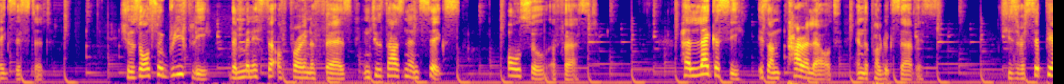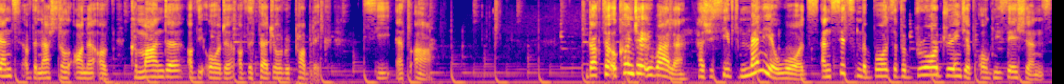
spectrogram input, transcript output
existed. She was also briefly the Minister of Foreign Affairs in 2006, also a first. Her legacy is unparalleled in the public service. She's a recipient of the National Honor of Commander of the Order of the Federal Republic, CFR. Dr. Okonjo Iweala has received many awards and sits on the boards of a broad range of organizations,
